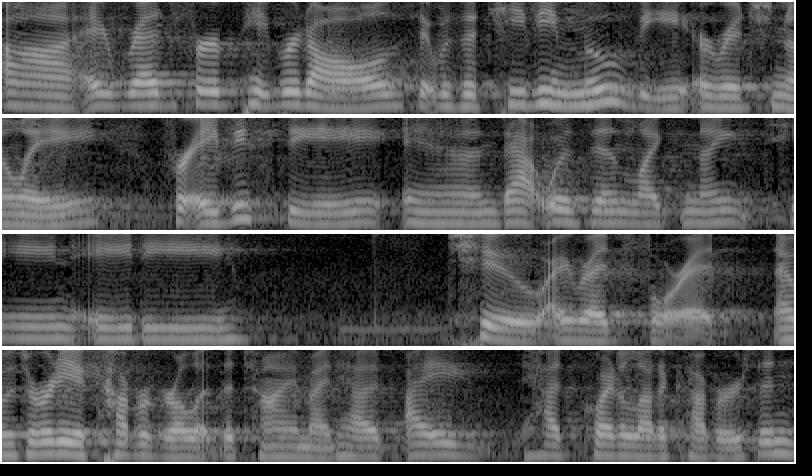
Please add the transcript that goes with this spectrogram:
Uh, I read for Paper Dolls. It was a TV movie originally for ABC, and that was in like 1982. I read for it. I was already a cover girl at the time. I'd had I had quite a lot of covers, and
